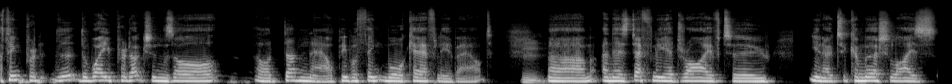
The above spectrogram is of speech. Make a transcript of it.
I think pro- the the way productions are are done now, people think more carefully about, um, and there's definitely a drive to you know to commercialize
